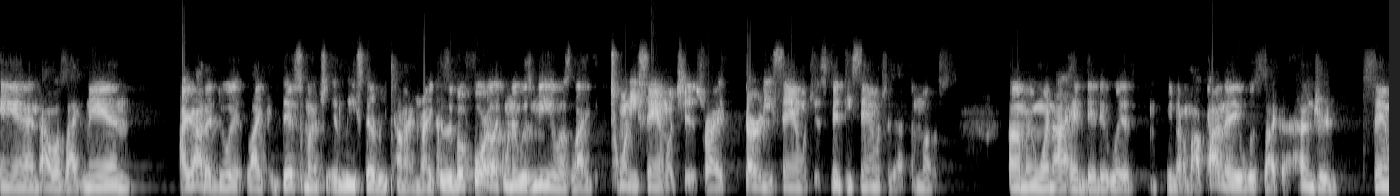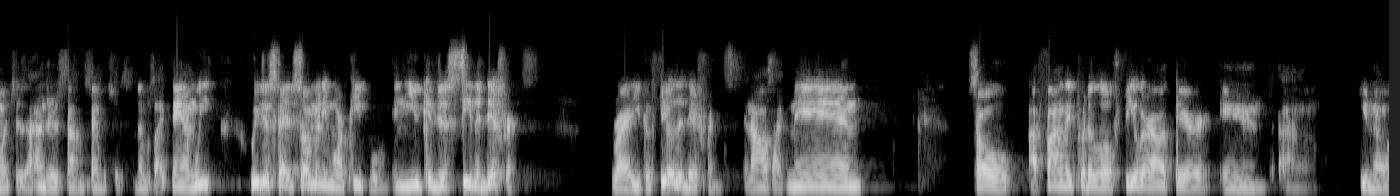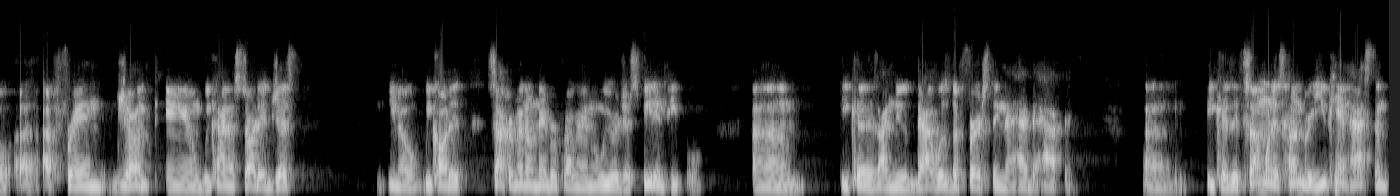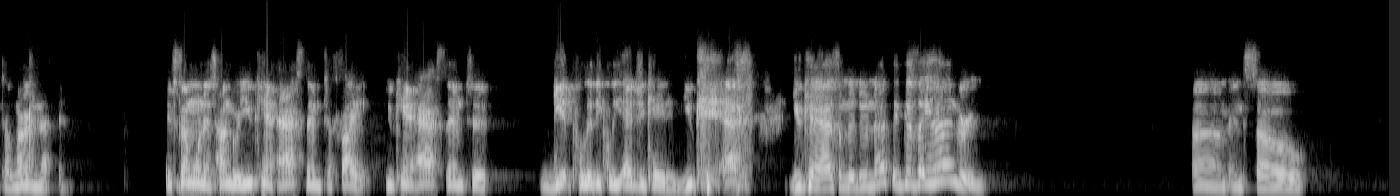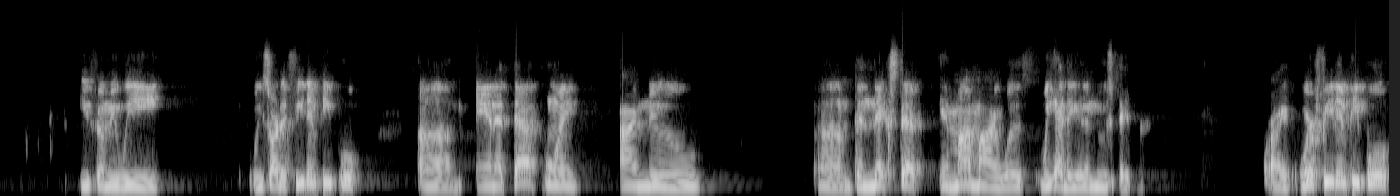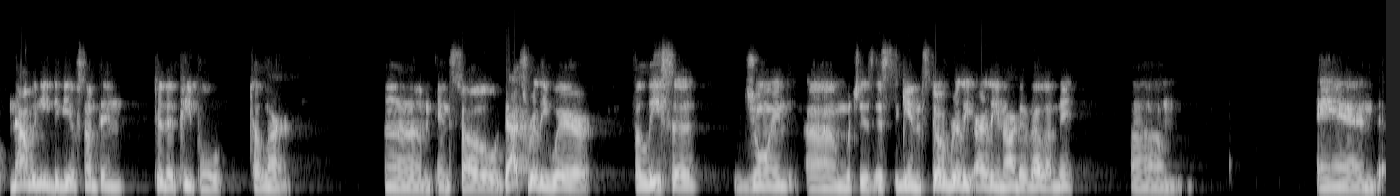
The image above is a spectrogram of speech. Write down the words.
And I was like, man, I got to do it like this much at least every time, right? Because before, like when it was me, it was like 20 sandwiches, right? 30 sandwiches, 50 sandwiches at the most. Um, and when I had did it with, you know, my partner, it was like a hundred sandwiches, a hundred something sandwiches. And I was like, damn, we we just fed so many more people and you could just see the difference, right? You could feel the difference. And I was like, man. So I finally put a little feeler out there and, uh, you know, a, a friend jumped and we kind of started just, you know, we called it Sacramento Neighbor Program and we were just feeding people um, because I knew that was the first thing that had to happen. Um, because if someone is hungry, you can't ask them to learn nothing. If someone is hungry, you can't ask them to fight. You can't ask them to get politically educated. You can't ask you can't ask them to do nothing because they hungry. Um, and so you feel me? We we started feeding people. Um, and at that point, I knew um, the next step in my mind was we had to get a newspaper. Right? We're feeding people. Now we need to give something to the people to learn. Um, and so that's really where Felisa joined, um, which is it's again still really early in our development. Um, and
